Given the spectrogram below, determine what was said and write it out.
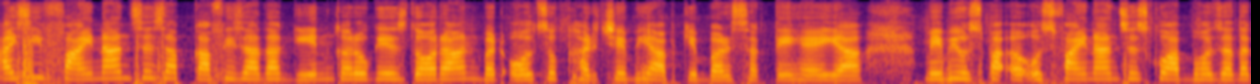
आई सी फाइनेंसेस आप काफ़ी ज़्यादा गेन करोगे इस दौरान बट ऑल्सो खर्चे भी आपके बढ़ सकते हैं या मे बी उस उस फाइनेंसेस को आप बहुत ज़्यादा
